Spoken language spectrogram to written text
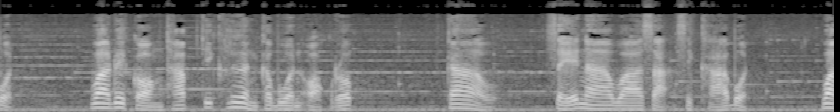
บท ว่าด้วยกองทัพที่เคลื่อนขบวนออกรบ 9. เสนาวาสสิกขาบท ว่า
